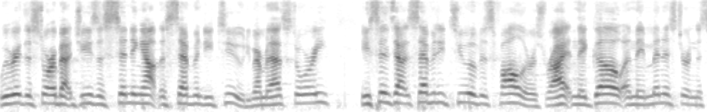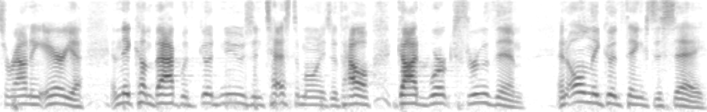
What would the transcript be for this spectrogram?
we read the story about Jesus sending out the 72. Do you remember that story? He sends out 72 of his followers, right? And they go and they minister in the surrounding area. And they come back with good news and testimonies of how God worked through them and only good things to say.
